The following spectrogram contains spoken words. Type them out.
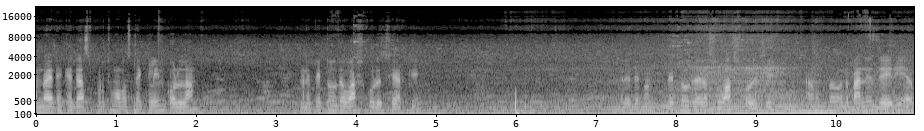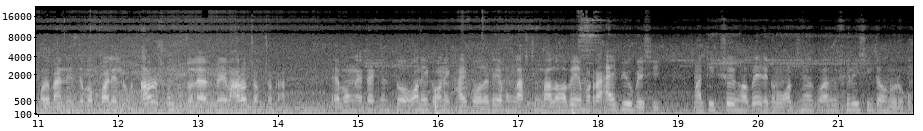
আমরা এটাকে জাস্ট প্রথম অবস্থায় ক্লিন করলাম। মানে পেট্রোল দিয়ে ওয়াশ করেছি আর কি। দেখুন পেট্রোল দিয়ে জাস্ট ওয়াশ করেছি। এখন তো বার্নিশ দেয়নি। এরপরে বার্নিশ দেবো কয়েলের লুক আরও সুন্দর চলে আসবে এবং আরও চকচকা। এবং এটা কিন্তু অনেক অনেক হাই কোয়ালিটি এবং লাস্টিং ভালো হবে। এই মোটর আইপিও বেশি। মানে টিকসই হবে দেখুন অরিজিনাল কয়েল ফিনিশিংটা অন্যরকম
